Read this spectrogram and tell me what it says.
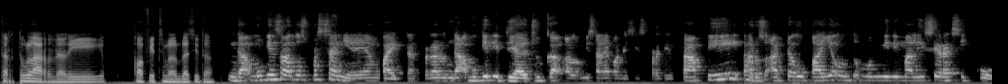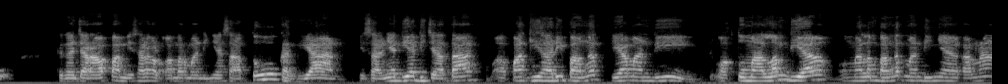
tertular dari COVID-19 itu? Nggak mungkin 100% ya yang baik dan benar. Nggak mungkin ideal juga kalau misalnya kondisi seperti itu. Tapi harus ada upaya untuk meminimalisir resiko. Dengan cara apa? Misalnya kalau kamar mandinya satu, gantian. Misalnya dia dijatah eh, pagi hari banget, dia mandi. Waktu malam dia malam banget mandinya. Karena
